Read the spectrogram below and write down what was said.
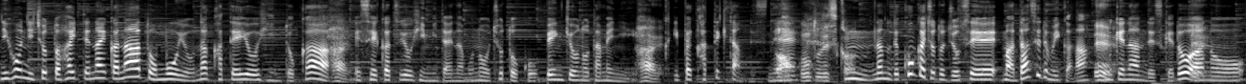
日本にちょっと入ってないかなと思うような家庭用品とか、はい。え生活用品みたいなものをちょっとこう勉強のためにはい。いっぱい買ってきたんですあね。本当ですか、うん、なので今回ちょっと女性、まあ、男性でもいいかな、ええ。向けなんですけど、ええ。あの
